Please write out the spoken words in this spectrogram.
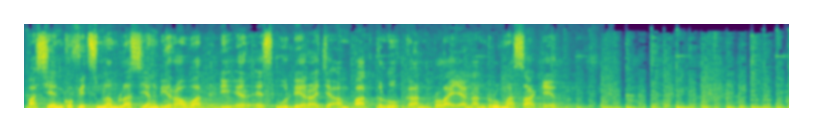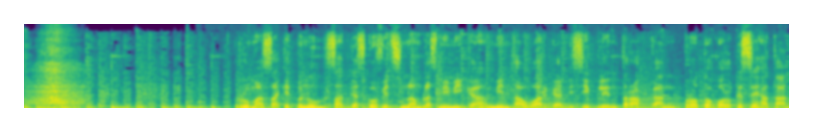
Pasien COVID-19 yang dirawat di RSUD Raja Ampat keluhkan pelayanan rumah sakit. Rumah sakit penuh, Satgas COVID-19 Mimika minta warga disiplin terapkan protokol kesehatan.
